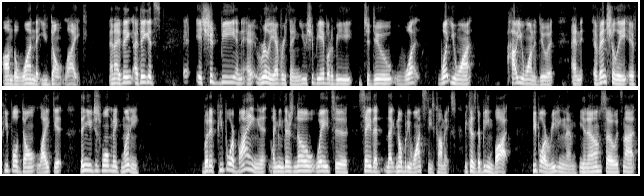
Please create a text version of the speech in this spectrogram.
on the one that you don't like. And i think i think it's it should be in really everything. You should be able to be to do what what you want how you want to do it. And eventually if people don't like it then you just won't make money. But if people are buying it i mean there's no way to say that like nobody wants these comics because they're being bought. People are reading them you know? So it's not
